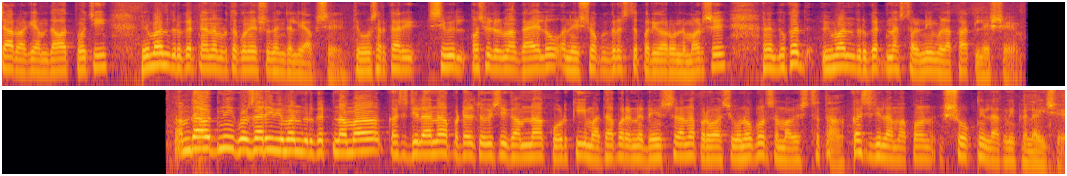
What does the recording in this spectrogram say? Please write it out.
ચાર વાગે અમદાવાદ પહોંચી વિમાન દુર્ઘટનાના મૃતકોને શ્રદ્ધાંજલિ આપશે. તેઓ સરકારી સિવિલ હોસ્પિટલમાં ઘાયલો અને શોકગ્રસ્ત પરિવારોને મળશે અને દુઃખદ વિમાન દુર્ઘટના સ્થળની મુલાકાત લેશે. અમદાવાદની ગોઝારી વિમાન દુર્ઘટનામાં કચ્છ જિલ્લાના પટેલ ચોવીસી ગામના કોડકી, માધાપર અને ડેન્સરાના પ્રવાસીઓનો પણ સમાવેશ થતાં કચ્છ જિલ્લામાં પણ શોકની લાગણી ફેલાઈ છે.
